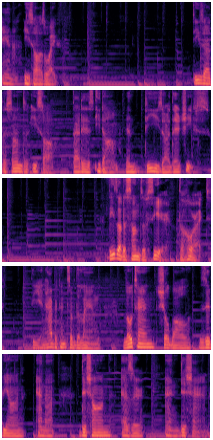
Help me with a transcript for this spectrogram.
Anah, Esau's wife. These are the sons of Esau, that is Edom, and these are their chiefs. These are the sons of Seir, the Horite, the inhabitants of the land Lotan, Shobal, Zibeon, Anah, Dishon, Ezer, and Dishan.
